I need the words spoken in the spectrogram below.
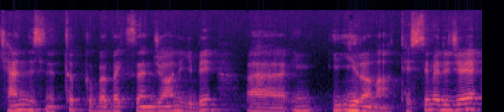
kendisini tıpkı Bebek Zencani gibi İran'a teslim edeceği,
